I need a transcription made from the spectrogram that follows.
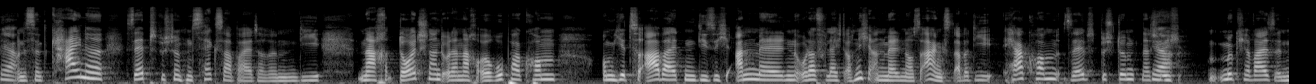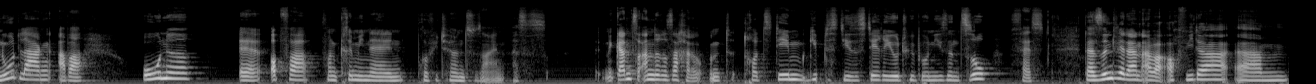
Ja. Und es sind keine selbstbestimmten Sexarbeiterinnen, die nach Deutschland oder nach Europa kommen, um hier zu arbeiten, die sich anmelden oder vielleicht auch nicht anmelden aus Angst, aber die herkommen, selbstbestimmt natürlich ja. möglicherweise in Notlagen, aber ohne äh, Opfer von kriminellen Profiteuren zu sein. Es ist eine ganz andere Sache. Und trotzdem gibt es diese Stereotype und die sind so fest. Da sind wir dann aber auch wieder ähm,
